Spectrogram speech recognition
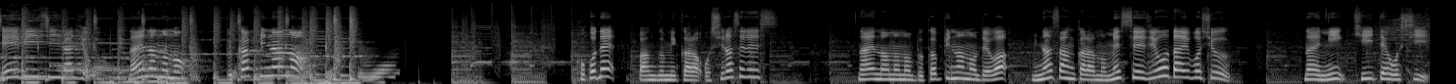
ABC ラジオなえなののブカピナノここで番組からお知らせです。なえなののブカピナノでは皆さんからのメッセージを大募集。なえに聞いてほしい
